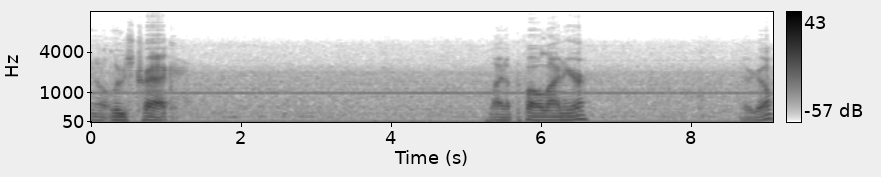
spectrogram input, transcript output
You don't lose track. Line up the fall line here. There we go.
